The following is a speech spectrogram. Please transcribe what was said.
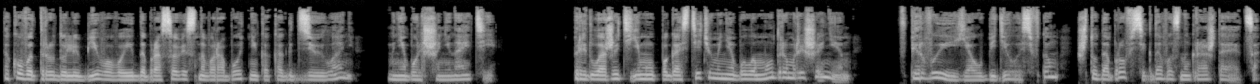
такого трудолюбивого и добросовестного работника, как Дзюйлань, мне больше не найти. Предложить ему погостить у меня было мудрым решением. Впервые я убедилась в том, что добро всегда вознаграждается,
